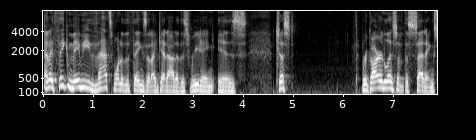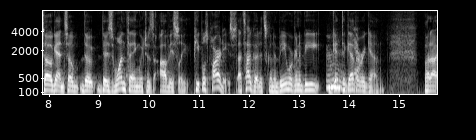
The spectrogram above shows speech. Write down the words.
And I think maybe that's one of the things that I get out of this reading is just regardless of the setting. So again, so the there's one thing which is obviously people's parties. That's how good it's going to be. We're going to be get Mhm, together yeah. again. But I,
